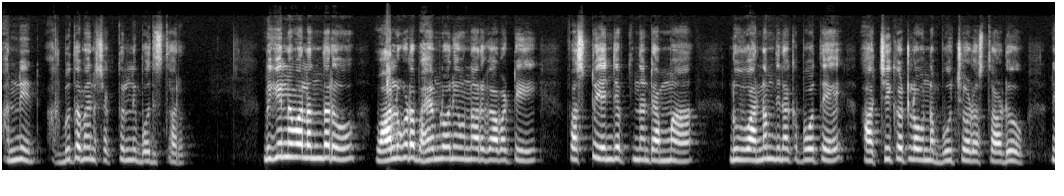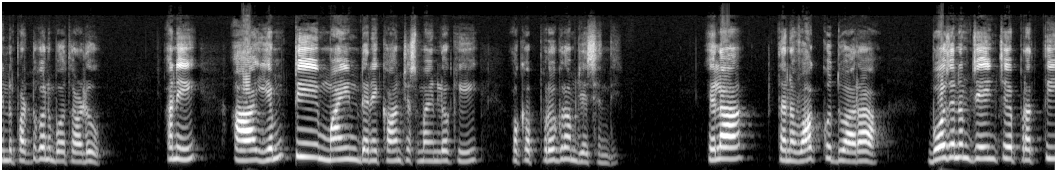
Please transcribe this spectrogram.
అన్ని అద్భుతమైన శక్తుల్ని బోధిస్తారు. మిగిలిన వాళ్ళందరూ వాళ్ళు కూడా భయంలోనే ఉన్నారు కాబట్టి ఫస్ట్ ఏం చెప్తుందంటే అమ్మ నువ్వు అన్నం తినకపోతే ఆ చీకట్లో ఉన్న బూచోడు వస్తాడు నిన్ను పట్టుకొని పోతాడు అని ఆ ఎంటీ మైండ్ అనే కాన్షియస్ మైండ్లోకి ఒక ప్రోగ్రామ్ చేసింది. ఎలా? తన వాక్కు ద్వారా భోజనం చేయించే ప్రతి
